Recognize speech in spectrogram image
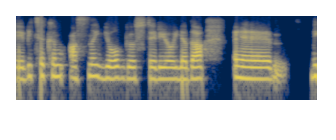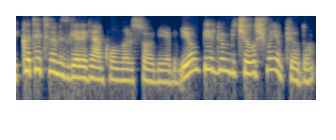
Eee, birtakım aslında yol gösteriyor ya da, emm, dikkat etmemiz gereken konuları söyleyebiliyor. Bir gün bir çalışma yapıyordum.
